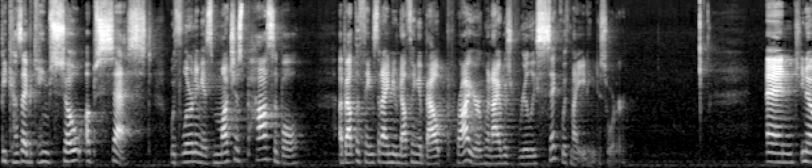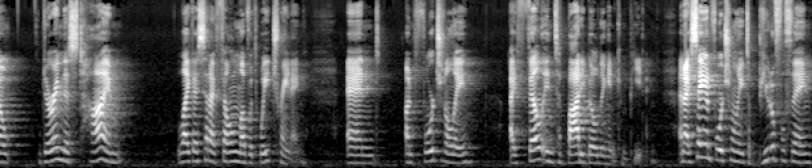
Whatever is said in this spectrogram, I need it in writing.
because I became so obsessed with learning as much as possible about the things that I knew nothing about prior when I was really sick with my eating disorder. And, you know, during this time, like I said, I fell in love with weight training. And unfortunately, I fell into bodybuilding and competing. And I say, unfortunately, it's a beautiful thing.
